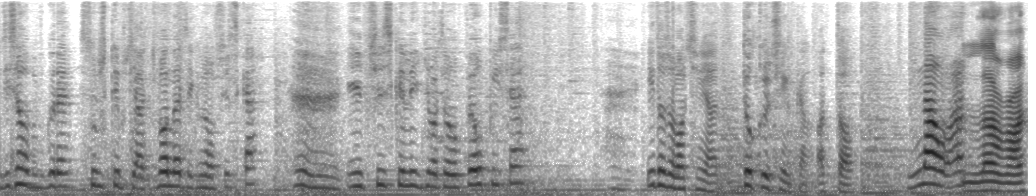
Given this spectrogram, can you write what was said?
dzisiaj łapy w górę, subskrypcja, dzwoneczek, no wszystko. I wszystkie linki macie w opisie. I do zobaczenia do odcinka. A to. Now, Laura.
